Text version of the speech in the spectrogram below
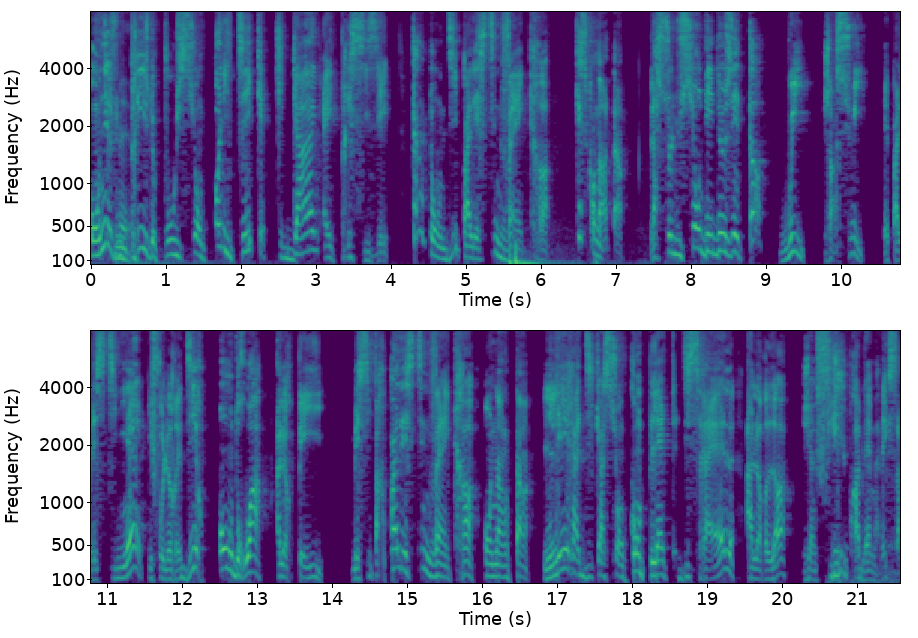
On est dans une prise de position politique qui gagne à être précisée. Quand on dit Palestine vaincra, qu'est-ce qu'on entend? La solution des deux États? Oui, j'en suis. Les Palestiniens, il faut le redire, ont droit à leur pays. Mais si par Palestine vaincra, on entend l'éradication complète d'Israël, alors là, j'ai un fichu problème avec ça.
